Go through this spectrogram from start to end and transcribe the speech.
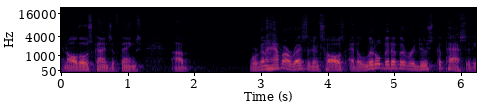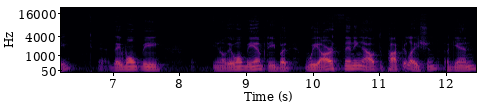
and all those kinds of things. Uh, we're going to have our residence halls at a little bit of a reduced capacity. They won't be, you know, they won't be empty, but we are thinning out the population again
